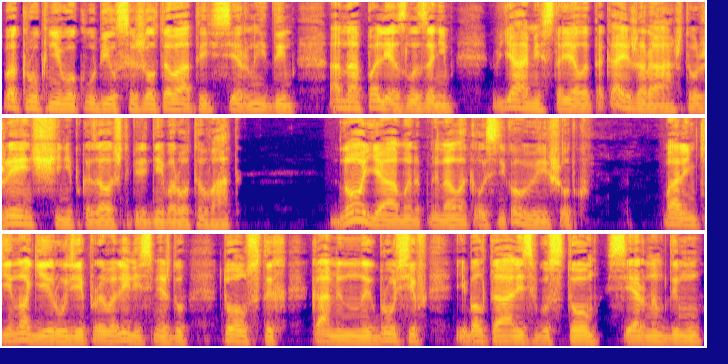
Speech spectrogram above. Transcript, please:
Вокруг него клубился желтоватый серный дым. Она полезла за ним. В яме стояла такая жара, что женщине показалось, что перед ней ворота в ад. Дно ямы напоминало колосниковую решетку. Маленькие ноги и Руди провалились между толстых каменных брусьев и болтались в густом серном дыму.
